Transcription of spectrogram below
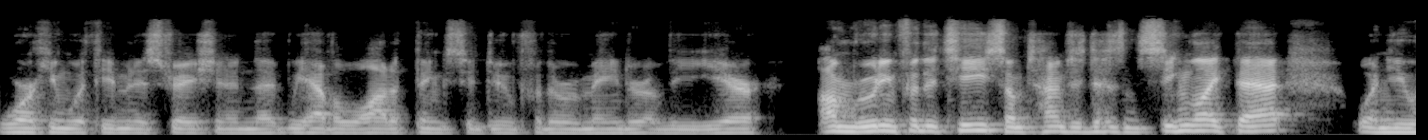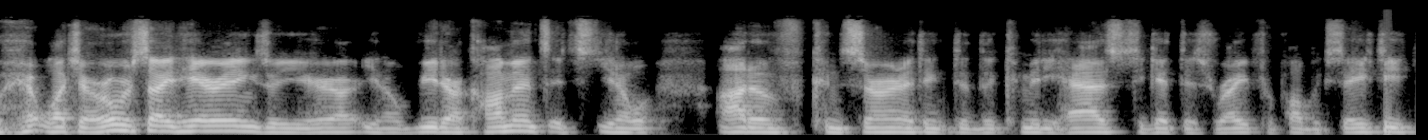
working with the administration and that we have a lot of things to do for the remainder of the year. I'm rooting for the T. Sometimes it doesn't seem like that when you watch our oversight hearings or you hear, you know, read our comments. It's, you know, out of concern, I think that the committee has to get this right for public safety,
